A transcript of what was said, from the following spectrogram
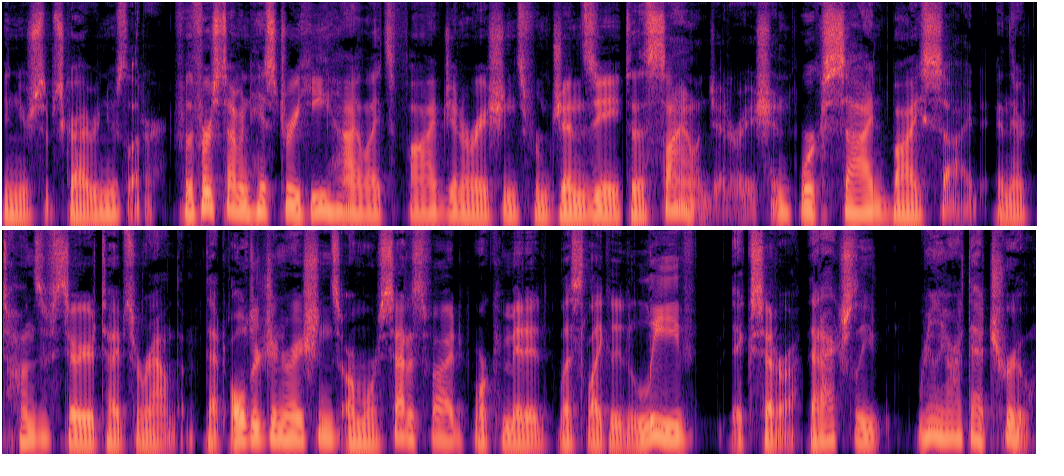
in your subscriber newsletter. For the first time in history, he highlights five generations from Gen Z to the silent generation work side by side, and there are tons of stereotypes around them. That older generations are more satisfied, more committed, less likely to leave, etc. That actually really aren't that true.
